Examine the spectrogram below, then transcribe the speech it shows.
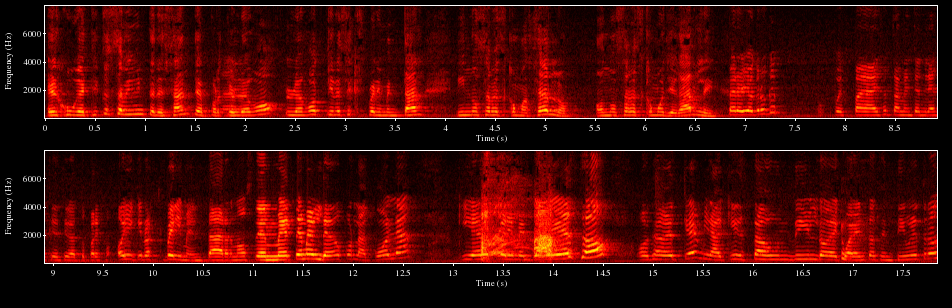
El juguetito está bien interesante porque Claro. luego, luego quieres experimentar y no sabes cómo hacerlo o no sabes cómo llegarle. Pero yo creo que pues para eso también tendrías que decir a tu pareja, oye, quiero experimentar, no sé, méteme el dedo por la cola, quiero experimentar eso, o sabes qué, mira, aquí está un dildo de 40 centímetros,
